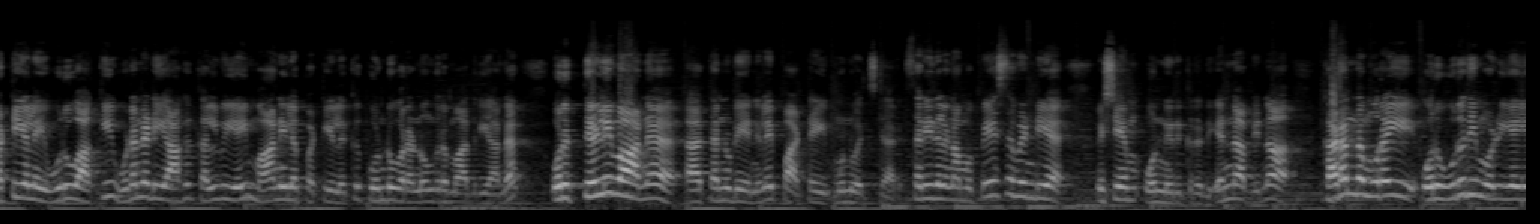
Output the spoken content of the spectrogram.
பட்டியலை உருவாக்கி உடனடியாக கல்வியை மாநில பட்டியலுக்கு கொண்டு வரணுங்கிற மாதிரியான ஒரு தெளிவான தன்னுடைய நிலைப்பாட்டை முன் வச்சிட்டாரு. சரி இதில் நம்ம பேச வேண்டிய விஷயம் ஒன்று இருக்கிறது. என்ன அப்படின்னா கடந்த முறை ஒரு உறுதிமொழியை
